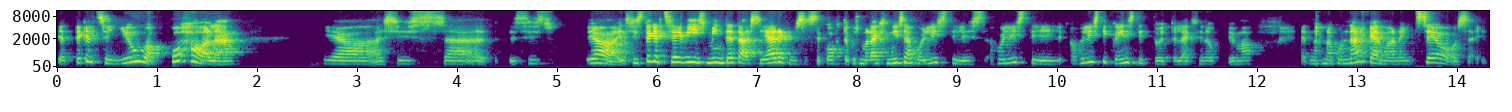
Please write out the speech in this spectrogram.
ja tegelikult see jõuab kohale. Ja siis, siis ja, ja siis tegelikult see viis mind edasi järgmisesse kohta, kus ma läksin ise holistilis, holisti, holistika instituuti läksin õppima, et noh, nagu nägema neid seoseid.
